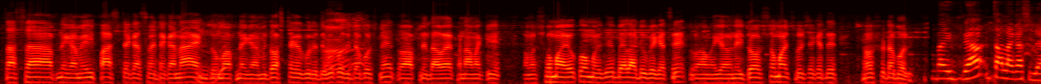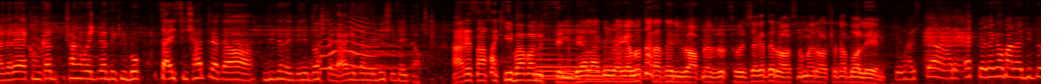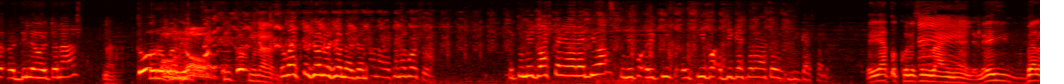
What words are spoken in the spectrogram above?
চাচা আপনাকে আমি এই পাঁচ টাকা ছয় টাকা না একদম আপনাকে আমি দশ টাকা করে দেবো প্রতিটা প্রশ্নে। তো আপনি দাও এখন আমাকে আমার সময়ও কম হয়েছে বেলা ডুবে গেছে তো আমাকে এই রহস্যময় সরিষা ক্ষেতের রহস্যটা বলে। সাংবাদিকরা চালাক আসলে আগে এখনকার সাংবাদিকরা দেখি বক চাইছি সাত টাকা দিতে চাইতে দশ টাকা আগে জানলে বেশি চাইতাম। আরে চাচা কি ভাবা নিচ্ছেন বেলা ডুবে গেল তাড়াতাড়ি আপনার সরিষা ক্ষেতের রহস্যময় রহস্যটা বলেন। তো ভাইস্তা আর একটা টাকা বাড়া দিতে দিলে হইতো না? না। তোর বলে কি করব না তো ভাইস্তা শোনো শোনো শোনো এখানে বসো। তুমি দশ টাকা করে দিও, তুমি কি জিজ্ঞাসা করার আছে জিজ্ঞাসা করো। এই এতক্ষণে শুনে লাইনে এলেন, এই বেলা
